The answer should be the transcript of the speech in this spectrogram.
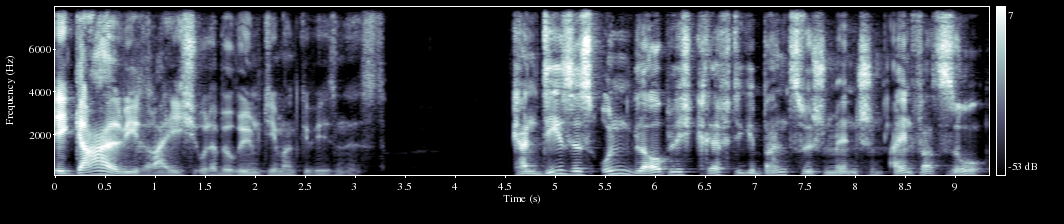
egal wie reich oder berühmt jemand gewesen ist? Kann dieses unglaublich kräftige Band zwischen Menschen einfach so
